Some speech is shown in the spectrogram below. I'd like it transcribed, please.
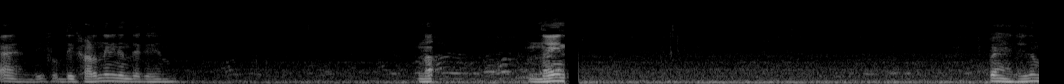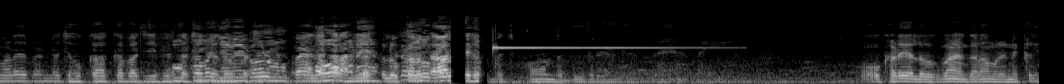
ਐਂ ਦੀ ਫੁੱਦੀ ਖੜਨ ਨਹੀਂ ਦਿੰਦੇ ਕਿਸੇ ਨੂੰ। ਨਾ ਨਹੀਂ। ਭੈਣ ਜੀ ਦਾ ਮਾੜਾ ਜਿਹਾ ਪਿੰਡ ਚ ਹੁੱਕਾ ਹੱਕਾ ਵੱਜ ਜੇ ਫਿਰ ਤਾਂ ਠੀਕ ਆ ਜਾਵੇ, ਲੋਕ ਕੌਣ ਹੁਣ? ਭੈਣ ਦਾ ਘਰਾਂ ਲੋਕਾਂ ਨੂੰ ਆਹ ਦੇਖੋ ਵਿੱਚ ਫੋਨ ਦੱਬੀ ਤੁਰ ਜਾਂਦੇ। ਉਹ ਖੜੇ ਆ ਲੋਕ ਭੈਣ ਘਰਾਂ ਮਰੇ ਨਿਕਲੇ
